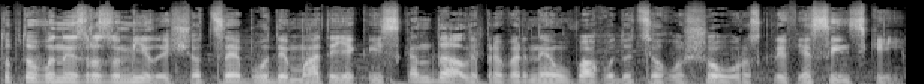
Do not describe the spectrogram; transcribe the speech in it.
Тобто вони зрозуміли, що це буде мати якийсь скандал і приверне увагу до цього шоу, розкрив Ясинський.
